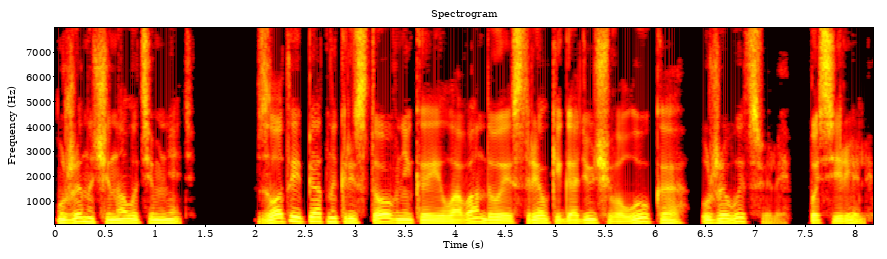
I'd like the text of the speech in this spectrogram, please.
уже начинало темнеть. Золотые пятна крестовника и лавандовые стрелки гадючего лука уже выцвели, посерели.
